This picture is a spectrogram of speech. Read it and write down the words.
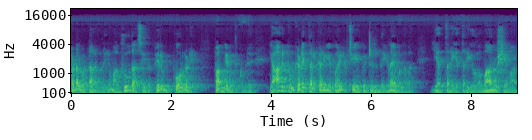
கடல் வட்டாரங்களிலும் அகூதா செய்த பெரும் போர்களில் பங்கெடுத்துக்கொண்டு யாருக்கும் கிடைத்தற்கரிய பரீட்சையை பெற்றிருந்த இளையவல்லவன் எத்தனை எத்தனையோ அமானுஷ்யமான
